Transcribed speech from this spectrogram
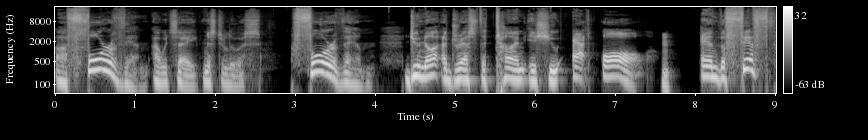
Uh, four of them, I would say, Mr. Lewis, four of them do not address the time issue at all. Hmm. And the fifth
